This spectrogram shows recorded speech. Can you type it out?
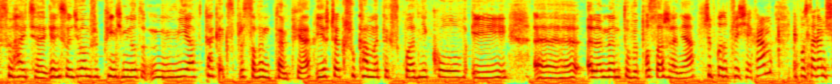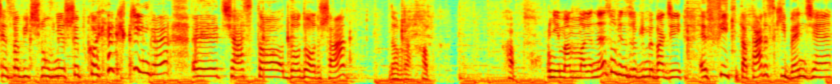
Słuchajcie, ja nie sądziłam, że 5 minut mija w tak ekspresowym tempie. Jeszcze jak szukamy tych składników i e, elementów wyposażenia. Szybko to przesiekam i postaram się zrobić równie szybko jak Kinga e, ciasto do dorsza. Dobra, hop. Hop. Nie mam majonezu, więc zrobimy bardziej e, fit tatarski. Będzie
